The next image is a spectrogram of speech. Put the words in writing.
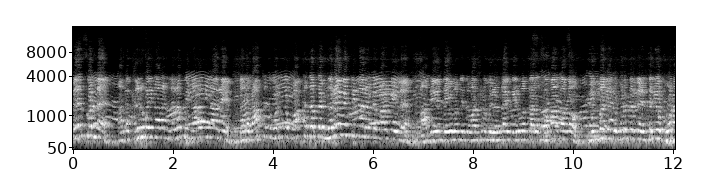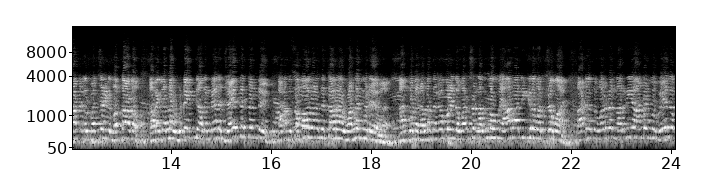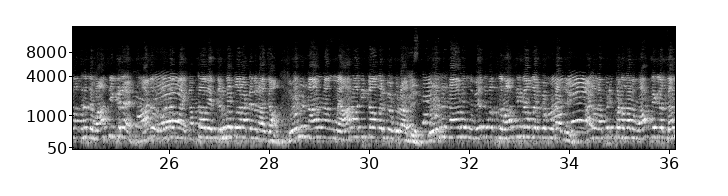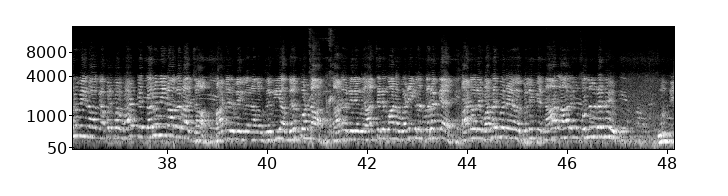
மேற்கொள்ள அந்த கிருபையினால நிரப்பி நடத்தினாரே. அந்த வாக்கு கொடுத்த நிறைவேற்றினார் அந்த வாழ்க்கையில. அதே தெய்வம் இந்த வருஷம் இரண்டாயிரத்தி இருபத்தி ஆறு சமாதானம் நிம்மதி என்று கொடுத்திருக்க எத்தனையோ போராட்டங்கள் பிரச்சனைகள் வந்தாலும் அவைகளெல்லாம் உடைத்து அதன் மேல ஜெயத்தை தந்து நமக்கு சமாதானத்தை தவிர வழங்குடையவர் அன்புள்ள நல்ல தகப்பன் இந்த வருஷம் நல்ல உண்மை ஆராதிக்கிற வருஷமாய். அடுத்த வருடம் நிறைய ஆண்டவங்க வேத வசனத்தை வாசிக்கிற ஆண்டவர் வருடமாய் கத்தாவே திரும்ப போராட்டுங்க ராஜா. ஒரு நாள் நாங்க உண்மை ஆராதிக்காம இருக்க கூடாது ஒரு நாள் உங்க வேத வசனத்தை வாசிக்காம இருக்க கூடாது ஆண்டவர் அப்படிப்பட்டதான வார்த்தைகளை தருவீராக அப்படிப்பட்ட வாழ்க்கை தருவீராக ராஜா. நாங்கள் ஆண்டவர் எங்களுக்கு ஆச்சரியமான வழிகளை திறக்க. ஆண்டவரை பிலிப்பிய நாலு ஆறு சொல்லுகிறது.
